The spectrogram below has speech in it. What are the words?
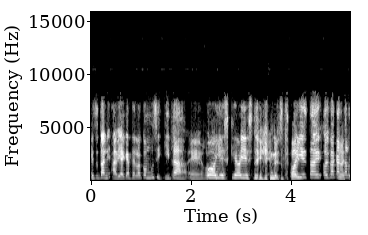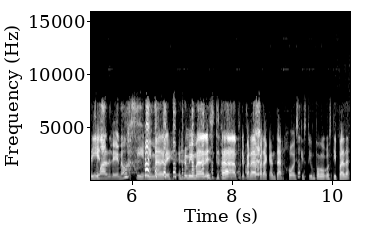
Eso también había que hacerlo con musiquita. Eh. Hoy es que hoy estoy que no estoy. Hoy, está- hoy va a cantar estoy- tu madre, ¿no? Sí, mi madre, mi madre está preparada para cantar. Jo, es que estoy un poco constipada,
